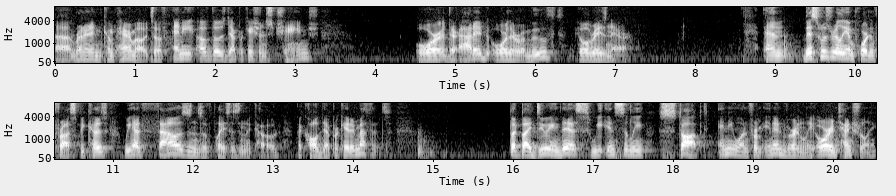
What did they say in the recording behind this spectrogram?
uh, run it in compare mode. So if any of those deprecations change, or they're added, or they're removed, it will raise an error. And this was really important for us because we had thousands of places in the code that called deprecated methods. But by doing this, we instantly stopped anyone from inadvertently or intentionally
